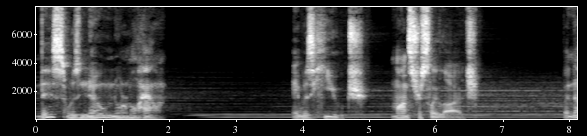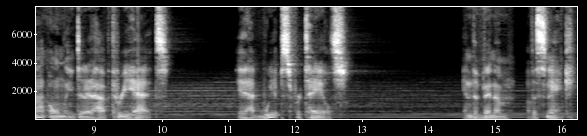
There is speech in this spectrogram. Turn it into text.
This was no normal hound. It was huge, monstrously large. But not only did it have three heads, it had whips for tails and the venom of a snake.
